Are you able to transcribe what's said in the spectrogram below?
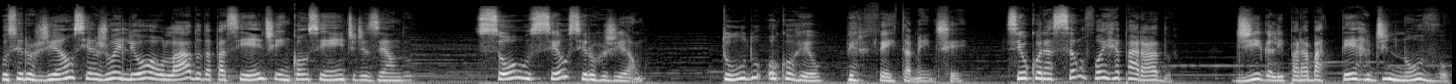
o cirurgião se ajoelhou ao lado da paciente inconsciente, dizendo: Sou o seu cirurgião. Tudo ocorreu perfeitamente. Seu coração foi reparado. Diga-lhe para bater de novo.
